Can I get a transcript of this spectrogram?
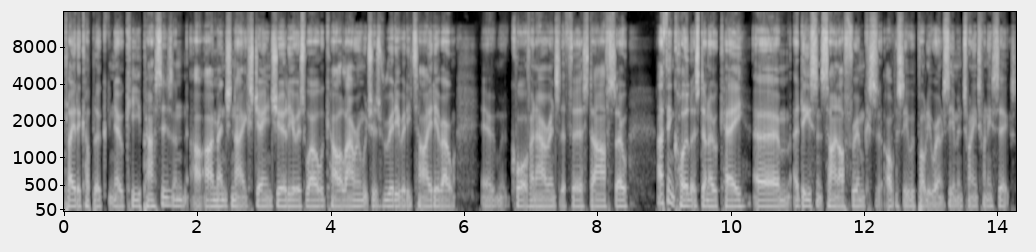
played a couple of you know key passes, and I, I mentioned that exchange earlier as well with Cyle Larin, which was really really tidy about a quarter of an hour into the first half. So. I think Hoilett's done okay. Um, a decent sign off for him because obviously we probably won't see him in 2026.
